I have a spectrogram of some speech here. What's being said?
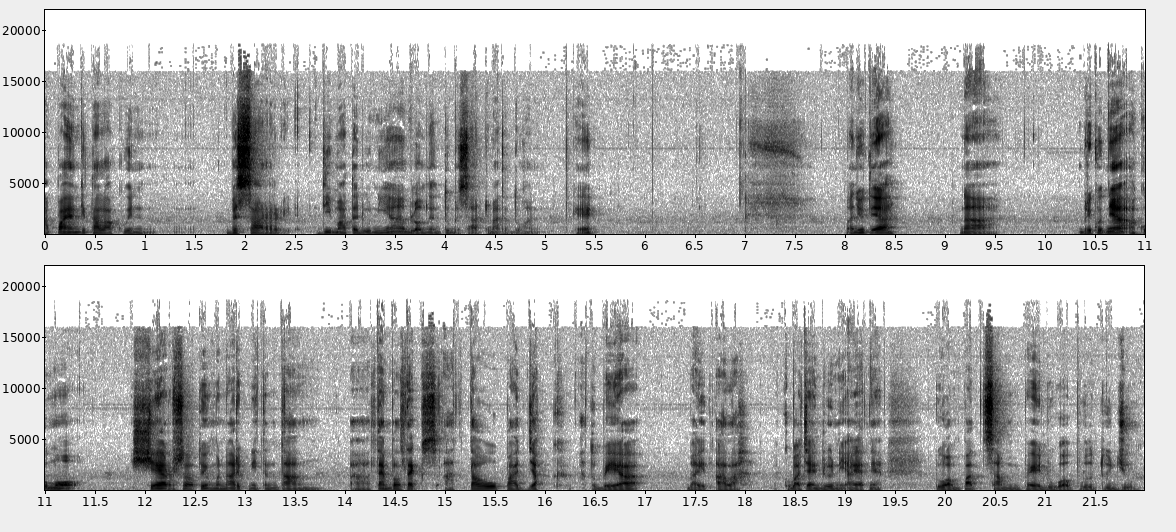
apa yang kita lakuin besar di mata dunia belum tentu besar di mata Tuhan oke okay? Lanjut ya. Nah, berikutnya aku mau share sesuatu yang menarik nih tentang uh, temple tax atau pajak atau bea bait Allah. Aku bacain dulu nih ayatnya. 24 sampai 27.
